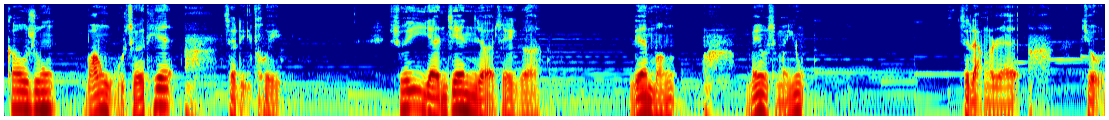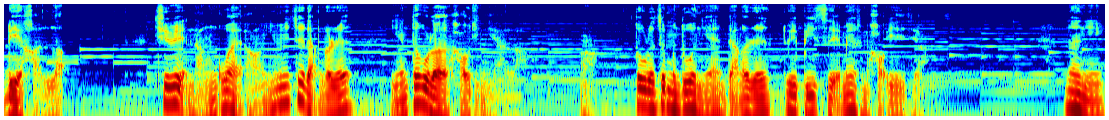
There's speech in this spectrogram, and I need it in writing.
高宗往武则天啊这里推，所以眼见着这个联盟啊没有什么用。这两个人啊，就裂痕了。其实也难怪啊，因为这两个人已经斗了好几年了啊，斗了这么多年，两个人对彼此也没有什么好印象。那你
